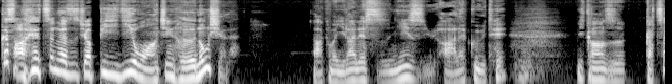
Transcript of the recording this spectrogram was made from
搿上海真的是叫遍地黄金厚侬些了。啊，咁么伊拉来自言自语啊，来感叹，伊讲是搿只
